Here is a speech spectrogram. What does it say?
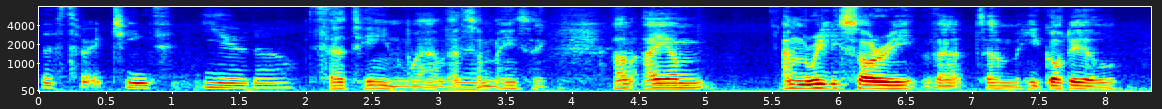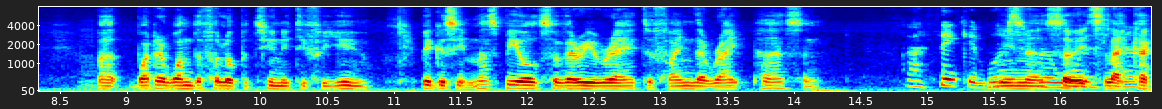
the thirteenth year now. Thirteen. Wow, that's Yeah. amazing. Um, I am. I'm really sorry that um, he got ill, but what a wonderful opportunity for you, because it must be also very rare to find the right person. I think it was. you know, so it's like a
